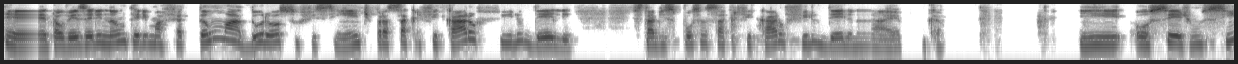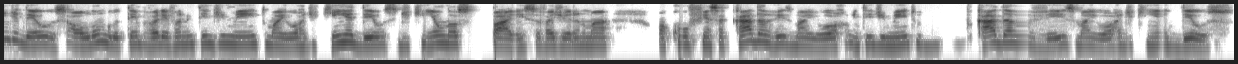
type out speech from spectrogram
é, talvez ele não teria uma fé tão madura o suficiente para sacrificar o filho dele, estar disposto a sacrificar o filho dele na época. E, ou seja, um sim de Deus ao longo do tempo vai levando um entendimento maior de quem é Deus, de quem é o nosso Pai. Isso vai gerando uma, uma confiança cada vez maior, um entendimento cada vez maior de quem é Deus.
